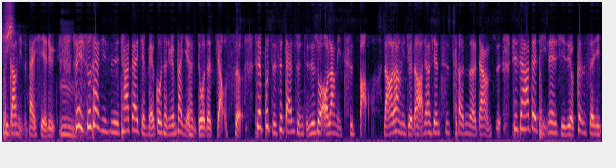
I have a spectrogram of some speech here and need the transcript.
提高你的代谢率。嗯，所以蔬菜其实它在减肥的过程里面扮演很多的角色，所以不只是单纯只是说哦让你吃饱。然后让你觉得好像先吃撑了这样子，其实它对体内其实有更深一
